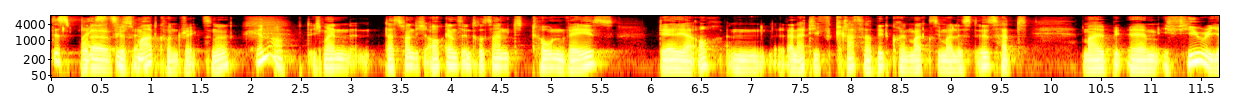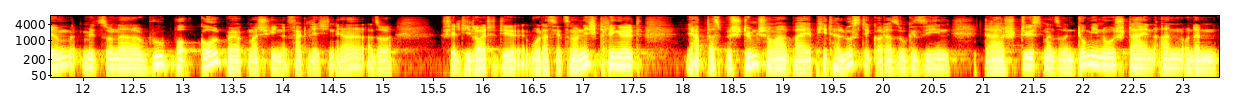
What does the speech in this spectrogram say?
das Oder für. Smart Contracts, ne? Genau. Ich meine, das fand ich auch ganz interessant. Tone Vase, der ja auch ein relativ krasser Bitcoin-Maximalist ist, hat mal ähm, Ethereum mit so einer Rube Goldberg-Maschine verglichen. Ja, also für die Leute, die, wo das jetzt noch nicht klingelt, ihr habt das bestimmt schon mal bei Peter Lustig oder so gesehen. Da stößt man so einen Dominostein an und dann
